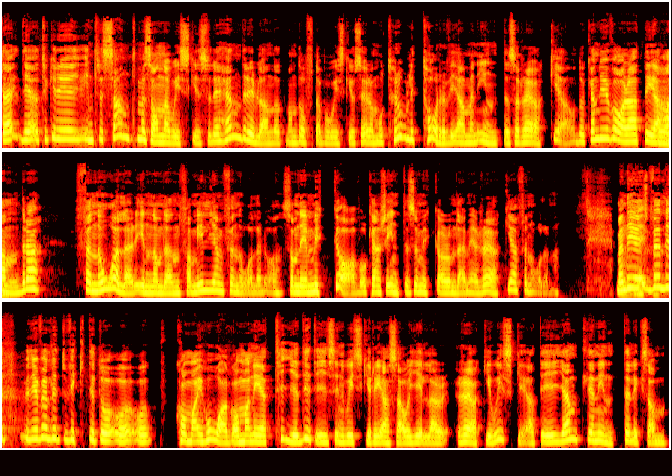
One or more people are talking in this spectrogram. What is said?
det, det, jag tycker det är intressant med sådana whiskys. För det händer ibland att man doftar på whisky och så är de otroligt torviga men inte så rökiga. Och då kan det ju vara att det är Mm. andra fenoler inom den familjen fenoler då, som det är mycket av och kanske inte så mycket av de där mer rökiga fenolerna. Men det, är det. väldigt, det är väldigt viktigt att, att, komma ihåg om man är tidigt i sin whiskyresa och gillar rökig whisky, att det är egentligen inte liksom,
